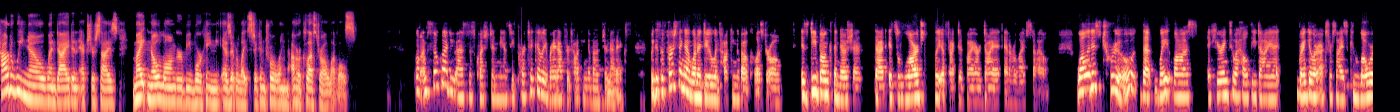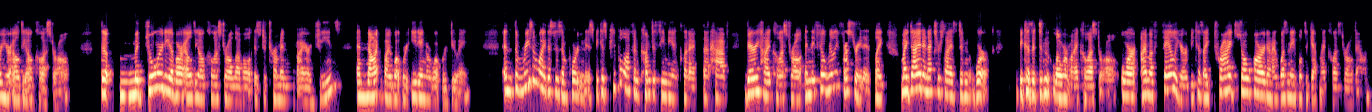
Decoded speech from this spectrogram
how do we know when diet and exercise might no longer be working as it relates to controlling our cholesterol levels? Well, I'm so glad you asked this question, Nancy, particularly right after talking about genetics. Because the first thing I want to do when talking about cholesterol is debunk the notion that it's largely affected by our diet and our lifestyle. While it is true that weight loss, adhering to a healthy diet, regular exercise can lower your LDL cholesterol, the majority of our LDL cholesterol level is determined by our genes and not by what we're eating or what we're doing. And the reason why this is important is because people often come to see me in clinic that have very high cholesterol and they feel really frustrated. Like my diet and exercise didn't work because it didn't lower my cholesterol, or I'm a failure because I tried so hard and I wasn't able to get my cholesterol down.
